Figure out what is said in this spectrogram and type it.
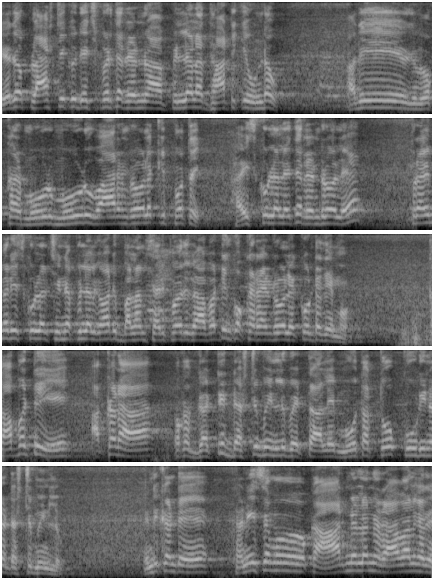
ఏదో ప్లాస్టిక్ తెచ్చి పెడితే రెండు ఆ పిల్లల ధాటికి ఉండవు. అది ఒక మూడు మూడు వారం రోజులకి పోతాయి. హై స్కూళ్ళలో అయితే రెండు రోజులే. ప్రైమరీ స్కూల్లో చిన్నపిల్లలు కాబట్టి బలం సరిపోదు కాబట్టి ఇంకొక రెండు రోజులు ఎక్కువ ఉంటుందేమో. కాబట్టి అక్కడ ఒక గట్టి డస్ట్బిన్లు పెట్టాలి. మూతతో కూడిన డస్ట్బిన్లు ఎందుకంటే కనీసం ఒక ఆరు నెలలను రావాలి కదా.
